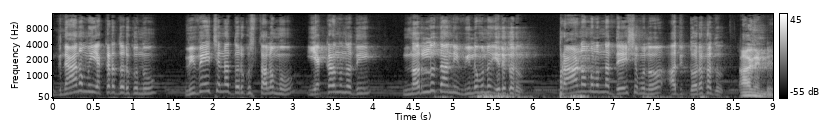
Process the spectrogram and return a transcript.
జ్ఞానము ఎక్కడ దొరుకును? వివేచన దొరుకు స్థలము ఎక్కడనున్నది నరులు దాని విలువను ఎరుగరు. ప్రాణములున్న దేశములో అది దొరకదు. ఆగండి.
